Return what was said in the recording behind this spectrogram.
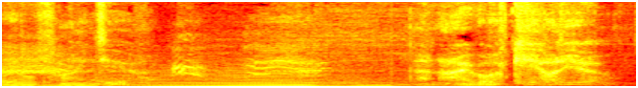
will find you. Then I will kill you.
